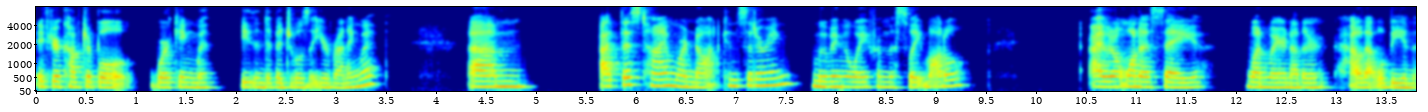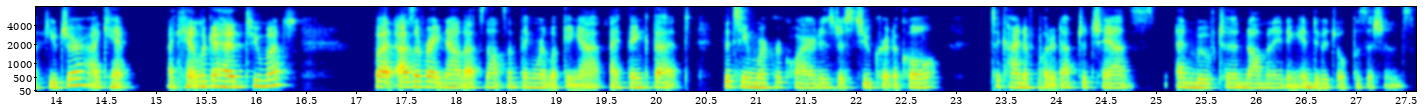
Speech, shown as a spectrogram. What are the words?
If you're comfortable working with these individuals that you're running with. Um, at this time, we're not considering moving away from the slate model. I don't want to say one way or another how that will be in the future. I can't I can't look ahead too much. But as of right now, that's not something we're looking at. I think that the teamwork required is just too critical to kind of put it up to chance and move to nominating individual positions.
